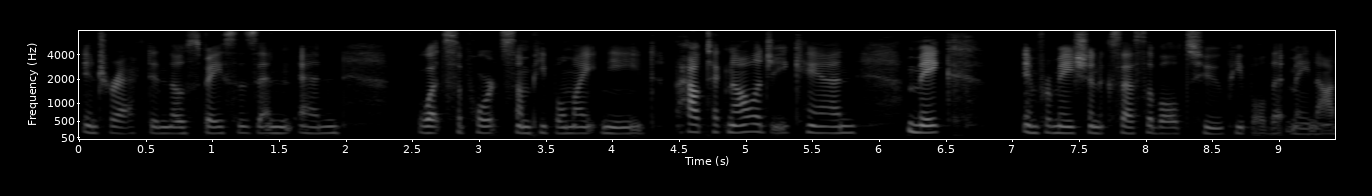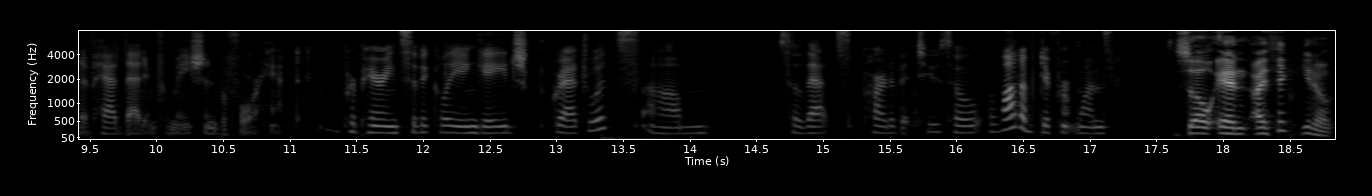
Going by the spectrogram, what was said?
interact in those spaces and, and what supports some people might need, how technology can make information accessible to people that may not have had that information beforehand. Preparing civically engaged graduates. Um, so that's part of it too. So a lot of different ones. So, and I think, you know,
